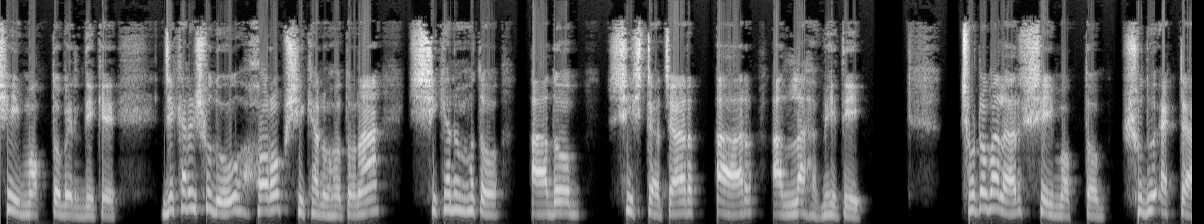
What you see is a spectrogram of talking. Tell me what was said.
সেই মক্তবের দিকে, যেখানে শুধু হরফ শিখানো হতো না, শিখানো হতো আদব, শিষ্টাচার আর আল্লাহ ভীতি। ছোটবেলার সেই মক্তব শুধু একটা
